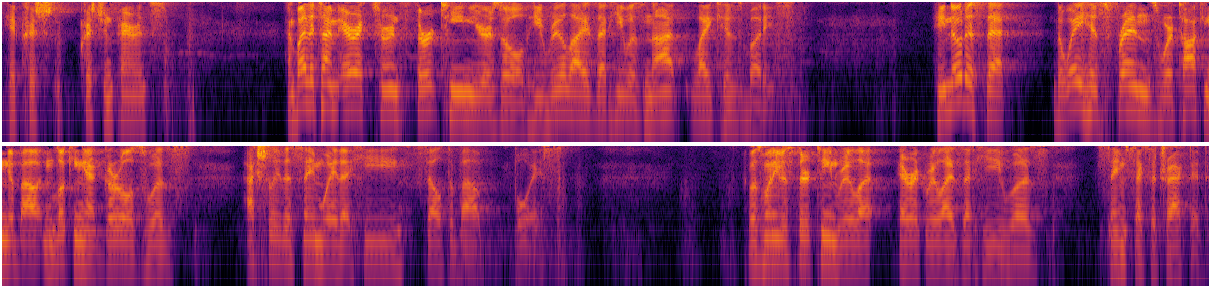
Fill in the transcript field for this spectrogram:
He had Christian parents. And by the time Eric turned 13 years old, he realized that he was not like his buddies. He noticed that the way his friends were talking about and looking at girls was actually the same way that he felt about boys. It was when he was 13, Eric realized that he was same sex attracted,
